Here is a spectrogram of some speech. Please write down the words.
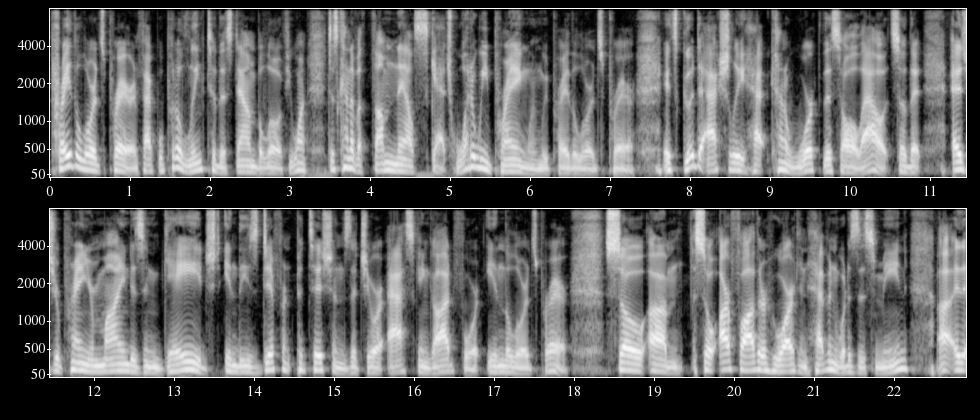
pray the Lord's Prayer, in fact, we'll put a link to this down below if you want just kind of a thumbnail sketch. What are we praying when we pray the Lord's Prayer? It's good to actually kind of work this all out so that as you're praying, your mind is engaged in these different petitions that you are asking God for in the Lord's Prayer. So, um, so our Father who art in heaven, what does this mean? Uh,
